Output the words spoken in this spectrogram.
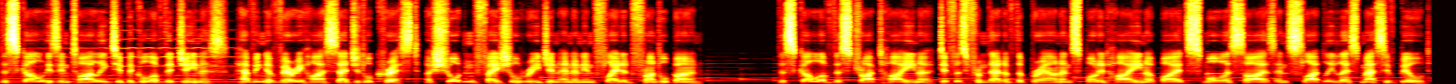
The skull is entirely typical of the genus, having a very high sagittal crest, a shortened facial region and an inflated frontal bone. The skull of the striped hyena differs from that of the brown and spotted hyena by its smaller size and slightly less massive build.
